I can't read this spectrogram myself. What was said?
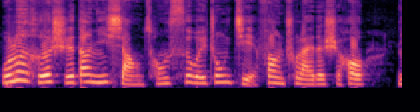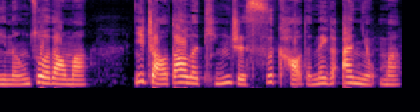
无论何时，当你想从思维中解放出来的时候，你能做到吗？你找到了停止思考的那个按钮吗？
